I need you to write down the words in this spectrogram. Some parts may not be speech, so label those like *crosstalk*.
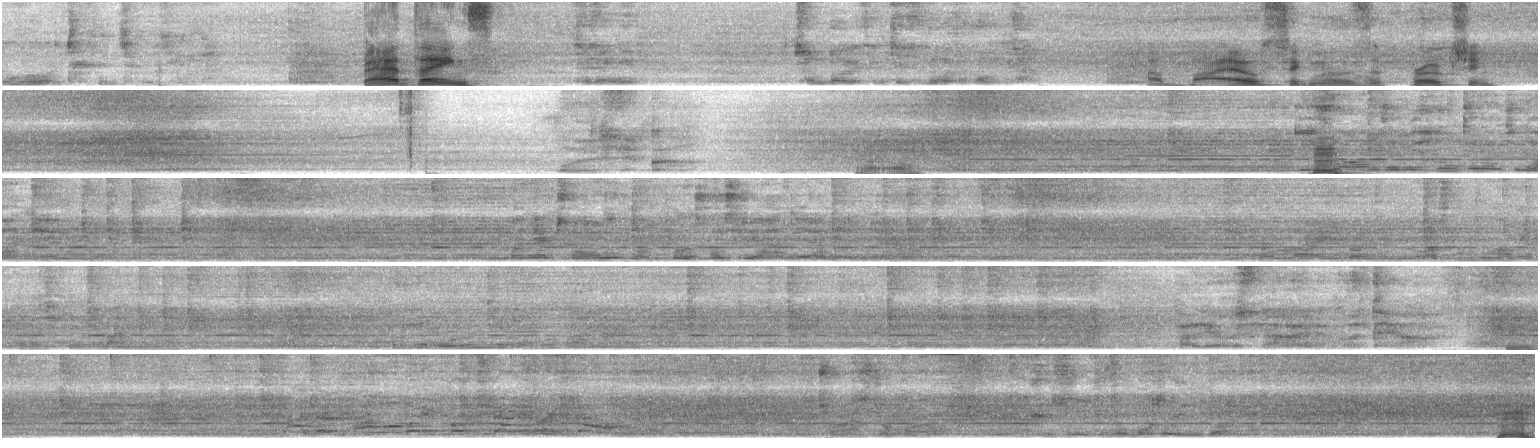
뭐가 어떻게 된지 모르겠네. Bad things. 대장님, 전방에 생체 신호가 다가옵니다. a biosignal is approaching 뭐였을까? uh-oh 이 상황점이 한두 가지가 아니에요. 만약 정부 발표가 사실이 아니라면요. 정말 이번 임무가 성공하길 바라시는 게 맞나요? 우리가 모르는 게 너무 많아요. Hmm.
